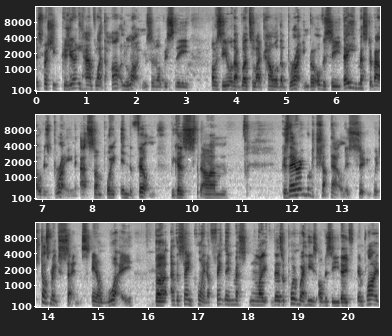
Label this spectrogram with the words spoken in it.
especially because you only have like the heart and lungs, and obviously, obviously all that blood to like power the brain. But obviously, they messed about with his brain at some point in the film because um because they're able to shut down his suit, which does make sense in a way. But at the same point, I think they messed like there's a point where he's obviously they've implied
